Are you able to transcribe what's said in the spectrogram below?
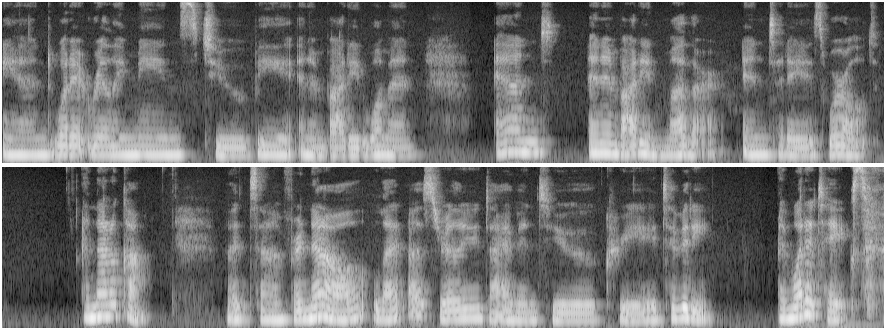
and what it really means to be an embodied woman and an embodied mother in today's world. And that'll come. But um, for now, let us really dive into creativity and what it takes.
